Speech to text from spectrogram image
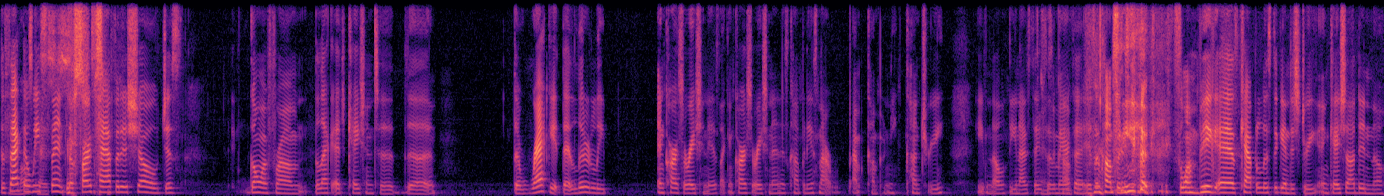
the fact that we cases. spent the first half of this show just going from the lack of education to the the racket that literally incarceration is. Like incarceration in this company, it's not um, company country, even though the United States of America is a company. it's one big ass capitalistic industry. In case y'all didn't know,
